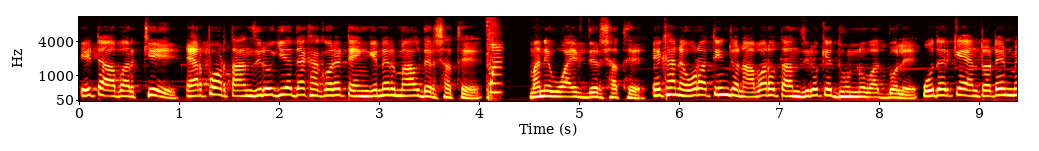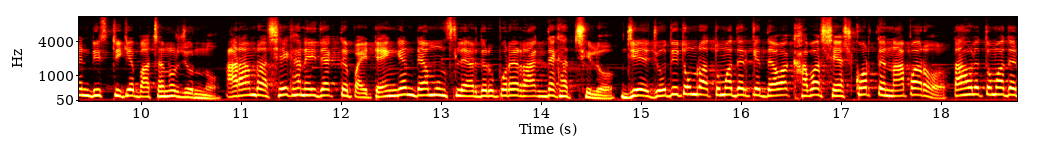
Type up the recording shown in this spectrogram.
এটা আবার কে? এরপর তানজিরো গিয়ে দেখা করে ট্যাঙ্গেনের মালদের সাথে। মানে ওয়াইফদের সাথে। এখানে ওরা তিনজন আবারও তানজিরোকে ধন্যবাদ বলে, ওদেরকে এন্টারটেনমেন্ট ডিস্ট্রিক্টে বাঁচানোর জন্য। আর আমরা সেখানেই দেখতে পাই ট্যাঙ্গেন ডেমন স্লেয়ারদের উপরে রাগ দেখাচ্ছিল, যে যদি তোমরা তোমাদেরকে দেওয়া খাবার শেষ করতে না পারো, তাহলে তোমাদের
